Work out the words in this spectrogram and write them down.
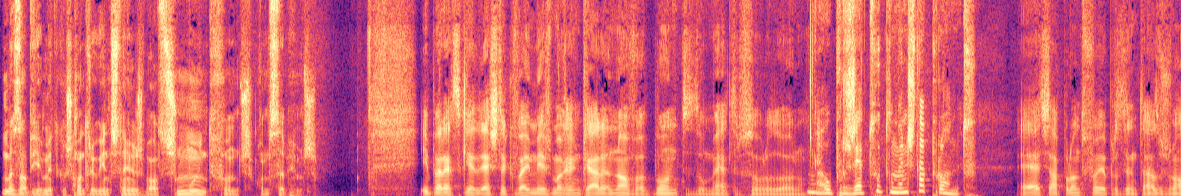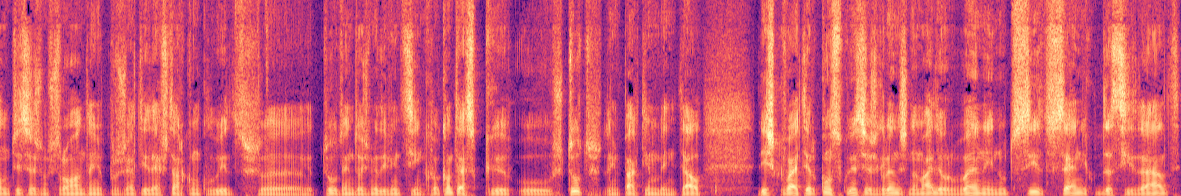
Mas obviamente que os contribuintes têm os bolsos muito fundos, como sabemos. E parece que é desta que vai mesmo arrancar a nova ponte do metro sobre o Douro. Ah, o projeto pelo menos está pronto. É, está pronto, foi apresentado. O Jornal Notícias mostrou ontem o projeto e deve estar concluído uh, tudo em 2025. Acontece que o estudo de impacto ambiental diz que vai ter consequências grandes na malha urbana e no tecido cénico da cidade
